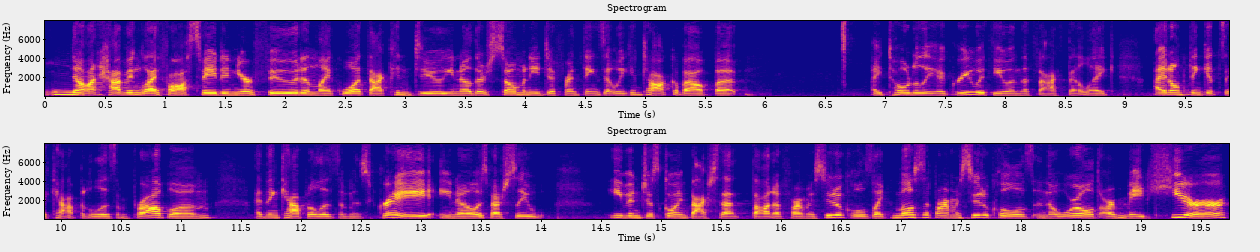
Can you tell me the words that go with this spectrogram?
not having glyphosate in your food and like what that can do you know there's so many different things that we can talk about but I totally agree with you in the fact that like I don't think it's a capitalism problem. I think capitalism is great, you know, especially even just going back to that thought of pharmaceuticals, like most of the pharmaceuticals in the world are made here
